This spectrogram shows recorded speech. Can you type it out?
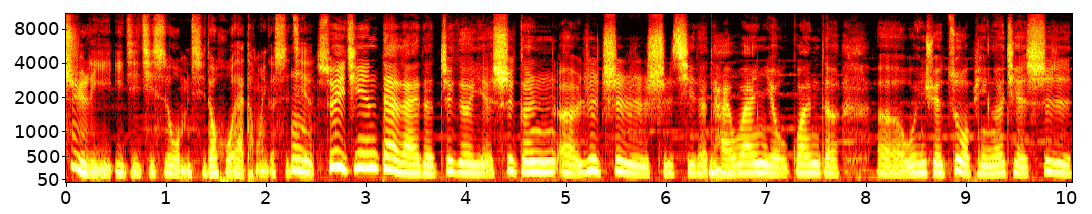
距离，以及其实我们其实都活在同一个世界。嗯，所以今天带来的这个也是跟呃日治时期的台湾有关的呃文学作品，而且是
